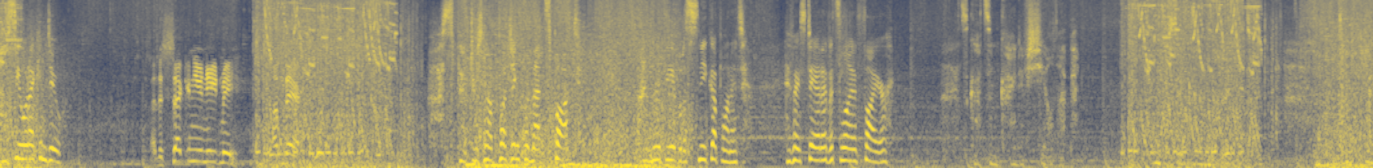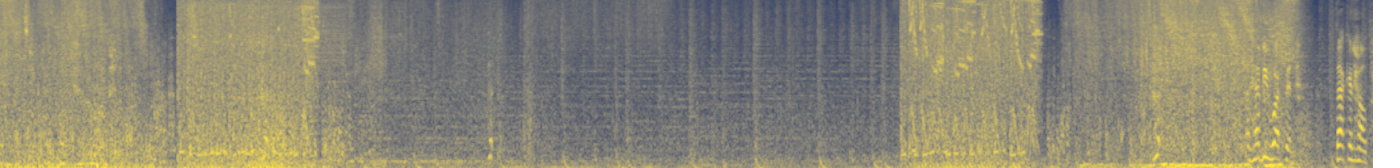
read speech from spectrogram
I'll see what I can do. By the second you need me, I'm there. Spectre's not budging from that spot. I might be able to sneak up on it if I stay out of its line of fire. It's got some kind of shield up. That could help.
